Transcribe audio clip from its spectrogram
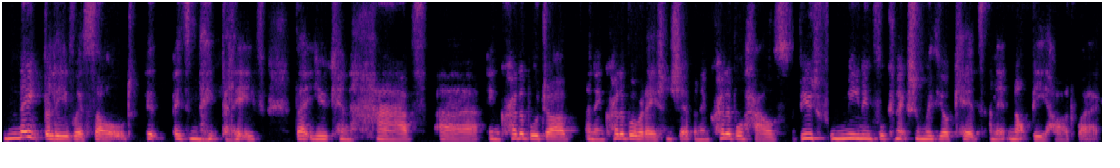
make believe we're sold. It, it's make believe that you can have an incredible job, an incredible relationship, an incredible house, beautiful, meaningful connection with your kids, and it not be hard work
